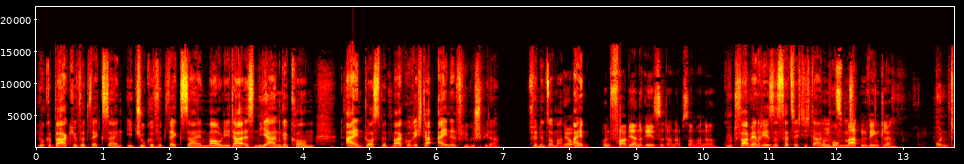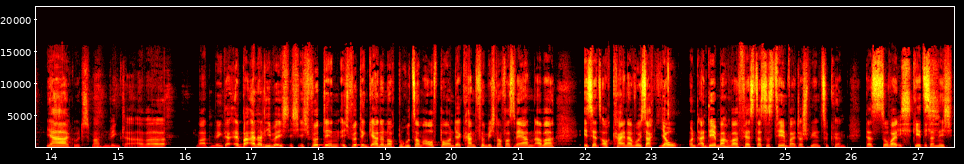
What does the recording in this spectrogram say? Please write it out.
Luke Bakio wird weg sein, Ijuke wird weg sein, Mauli da ist nie angekommen. Ein, du hast mit Marco Richter einen Flügelspieler für den Sommer. Ja, ein. Und Fabian Rehse dann ab Sommer, ne? Gut, Fabian Rehse ist tatsächlich da ein und Punkt. Und Martin Winkler. Und ja, gut, Martin Winkler, aber Martin Winkler, äh, bei aller Liebe, ich, ich, ich würde den, ich würde den gerne noch behutsam aufbauen, der kann für mich noch was werden, aber ist jetzt auch keiner, wo ich sage, yo, und an dem machen wir fest, das System weiterspielen zu können. Das soweit ich, geht's ich, dann nicht.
